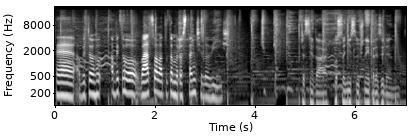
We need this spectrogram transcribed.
to je, aby toho, aby toho Václava to tam roztančilo, víš. Přesně tak, poslední slušný prezident.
